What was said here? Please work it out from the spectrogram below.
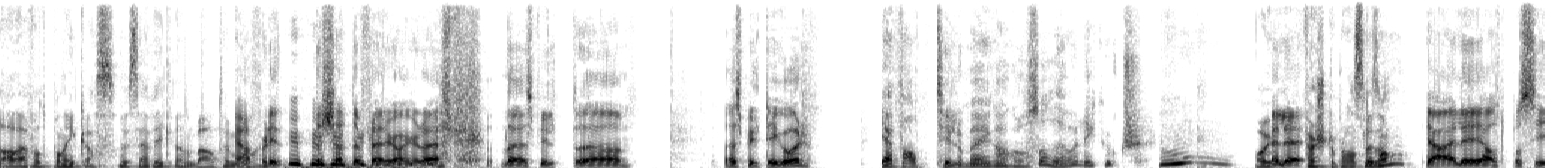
Da hadde jeg fått panikk, ass, hvis jeg fikk den bountyen Ja, fordi det skjedde flere ganger da jeg, da jeg spilte Da jeg spilte i går. Jeg vant til og med en gang også, det var litt kult. Oi, eller- førsteplass, liksom? Ja, eller jeg holdt på å si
